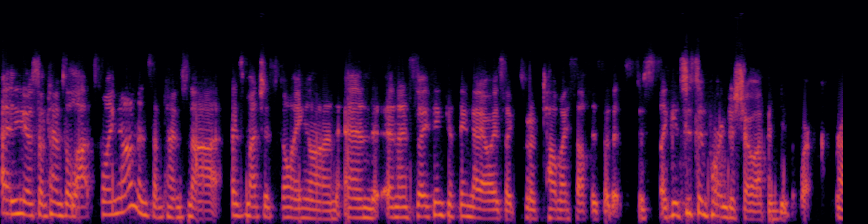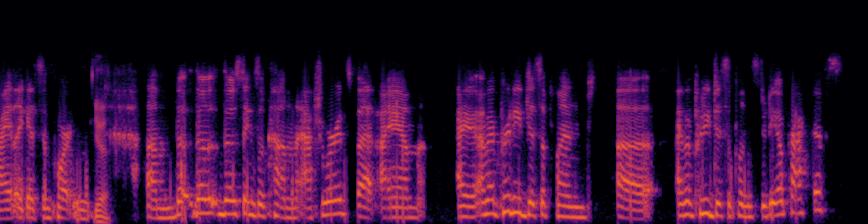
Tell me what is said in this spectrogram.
and you know sometimes a lot's going on and sometimes not as much as going on. And and so i think the thing that i always like sort of tell myself is that it's just like it's just important to show up and do the work right? Like it's important. Yeah. Um th- th- those things will come afterwards but i am I, i'm a pretty disciplined uh i have a pretty disciplined studio practice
